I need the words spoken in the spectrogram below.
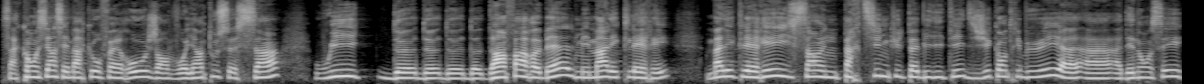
Sa conscience est marquée au fer rouge en voyant tout ce sang, oui, d'enfants rebelles, mais mal éclairés, mal éclairé, il sent une partie, une culpabilité. Il dit J'ai contribué à, dénoncer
